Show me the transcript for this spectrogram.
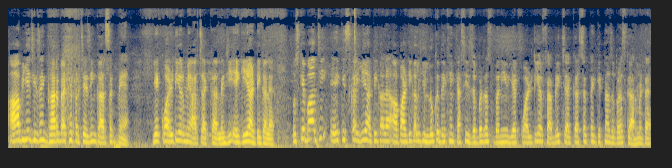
आप ये चीज़ें घर बैठे परचेजिंग कर सकते हैं। ये क्वालिटी और म्यार चेक कर लें। जी, एक ये आर्टिकल है। उसके बाद जी, एक इसका ये आर्टिकल है। आप आर्टिकल की लुक देखें, कैसी ज़बरदस्त बनी हुई है। क्वालिटी और फैब्रिक चेक कर सकते हैं, कितना ज़बरदस्त गारमेंट है।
